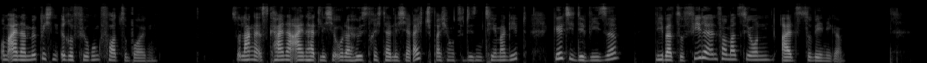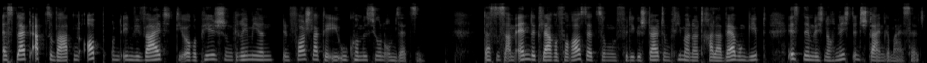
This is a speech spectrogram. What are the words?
um einer möglichen Irreführung vorzubeugen. Solange es keine einheitliche oder höchstrichterliche Rechtsprechung zu diesem Thema gibt, gilt die Devise lieber zu viele Informationen als zu wenige. Es bleibt abzuwarten, ob und inwieweit die europäischen Gremien den Vorschlag der EU-Kommission umsetzen. Dass es am Ende klare Voraussetzungen für die Gestaltung klimaneutraler Werbung gibt, ist nämlich noch nicht in Stein gemeißelt.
